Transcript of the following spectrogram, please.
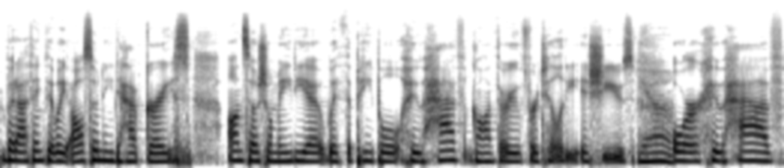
but I think that we also need to have grace on social media with the people who have gone through fertility issues Yeah. or who have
